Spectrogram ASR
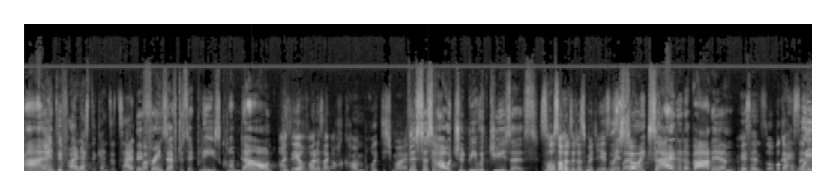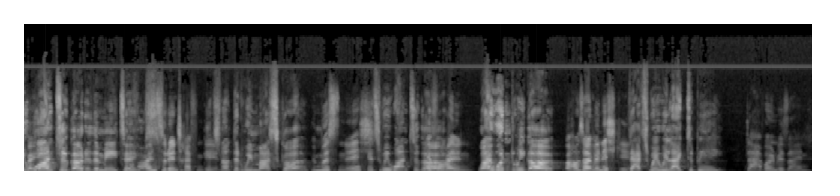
Nein, time. sie wollen das die ganze Zeit Their machen. friends have to say, please, calm down. Und ihre Freunde sagen, ach komm, beruhig dich mal. This is how it should be with Jesus. So sollte das mit Jesus We're so sein. excited about him. Wir sind so begeistert We über ihn. want to go to the Wir meetings. wollen zu den Treffen It's gehen. not that we must go. Wir müssen nicht. It's we want to Wir go. wollen. Why wouldn't we go? Warum sollen wir nicht gehen? That's where we like to be. Da wollen wir sein.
